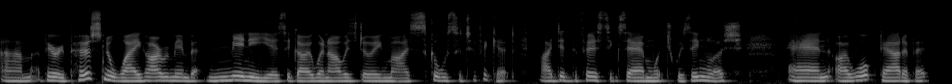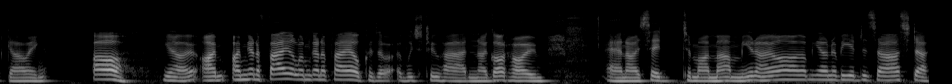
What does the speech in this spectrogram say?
um, a very personal way. I remember many years ago when I was doing my school certificate, I did the first exam, which was English, and I walked out of it going, oh, you know, I'm, I'm going to fail, I'm going to fail because it was too hard. And I got home And I said to my mum, you know, oh, I'm going to be a disaster.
